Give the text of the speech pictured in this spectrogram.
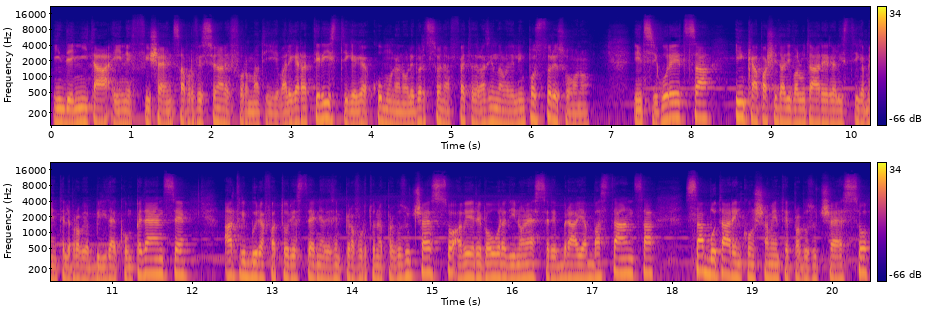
indegnità e inefficienza professionale e formativa. Le caratteristiche che accomunano le persone affette dalla sindrome dell'impostore sono insicurezza, incapacità di valutare realisticamente le proprie abilità e competenze, attribuire a fattori esterni ad esempio la fortuna e il proprio successo, avere paura di non essere bravi abbastanza, sabotare inconsciamente il proprio successo,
